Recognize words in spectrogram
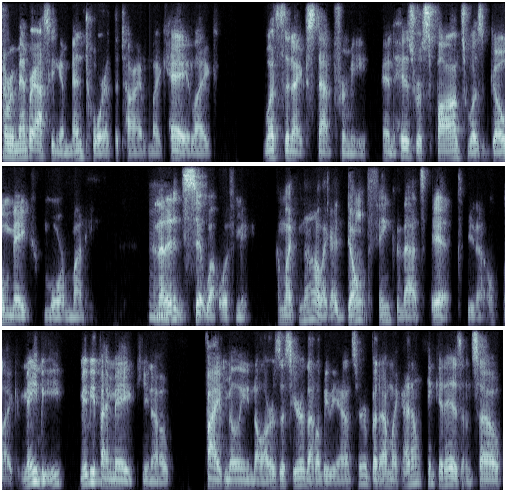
I remember asking a mentor at the time, like, hey, like, what's the next step for me? And his response was, go make more money. Mm-hmm. And that didn't sit well with me. I'm like, no, like, I don't think that's it. You know, like maybe, maybe if I make, you know, $5 million this year, that'll be the answer. But I'm like, I don't think it is. And so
